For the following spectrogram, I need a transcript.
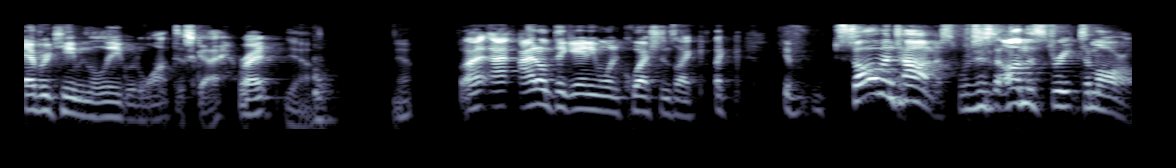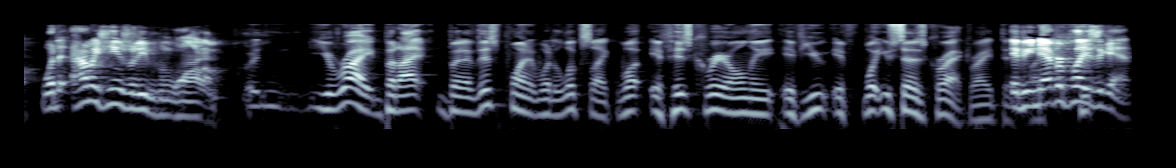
every team in the league would want this guy, right? Yeah. Yeah. I, I, I don't think anyone questions like like if Solomon Thomas was just on the street tomorrow, what how many teams would even want him? You're right, but I but at this point what it looks like what if his career only if you if what you said is correct, right? that, If he like, never plays again,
